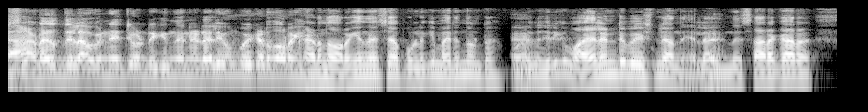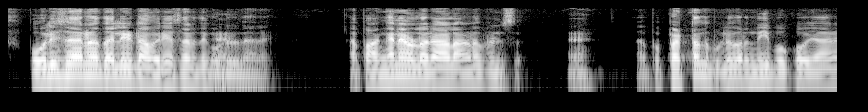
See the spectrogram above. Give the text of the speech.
നാടകത്തിൽ അഭിനയിച്ചുകൊണ്ടിരിക്കുന്നതിനിടയിൽ പോയി കിടന്നുറങ്ങി കിടന്നുറങ്ങിയെന്ന് വെച്ചാൽ പുള്ളിക്ക് മരുന്നുണ്ട്. പുള്ളി ശരിക്കും വയലന്റ് പേഷ്യന്റാണ് എല്ലാവരും നിസ്സാരക്കാരൻ പോലീസുകാരനെ തല്ലിയിട്ടാണ് വലിയ സ്ഥലത്ത് കൊണ്ടുവരുന്നത് അപ്പൊ അങ്ങനെയുള്ള ഒരാളാണ് പ്രിൻസ്. അപ്പൊ പെട്ടെന്ന് പുള്ളി പറഞ്ഞു നീ പൊക്കോ ഞാൻ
